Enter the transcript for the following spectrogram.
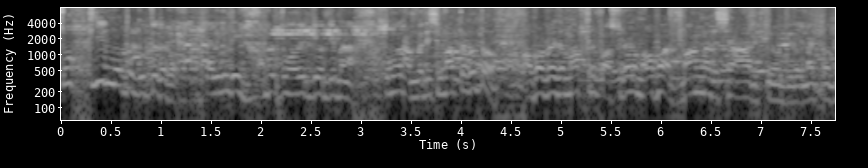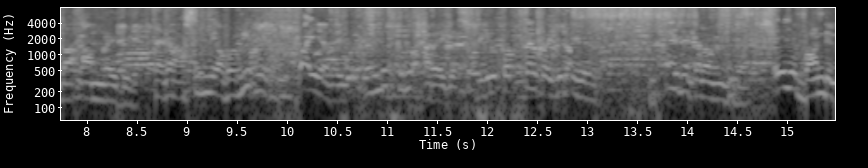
চোখের মতো ঘুরতে থাকো। তাহলে কিন্তু এই অফার তোমাদের কেউ দিবে না। তোমার আমরা দিচ্ছি মাত্র কত? অফার প্রাইসে মাত্র পাঁচশো টাকা। অফার বাংলাদেশে আর কেউ দিবে না। একমাত্র আমরাই দিই এখন আসলে কিন্তু অফার কি পাইয়া যায়। কিন্তু পুরো আড়াই গেছে। এগুলো প্রত্যেক এই যে কালার এই যে বান্ডিল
